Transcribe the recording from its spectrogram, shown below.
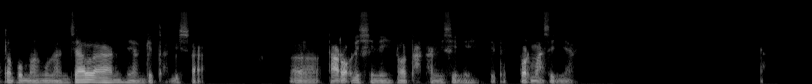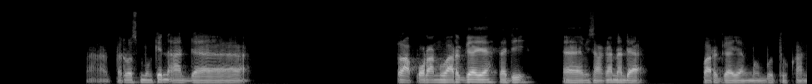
atau pembangunan jalan yang kita bisa eh, taruh di sini, letakkan di sini gitu informasinya. Nah, terus mungkin ada laporan warga ya tadi. Eh, misalkan ada warga yang membutuhkan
